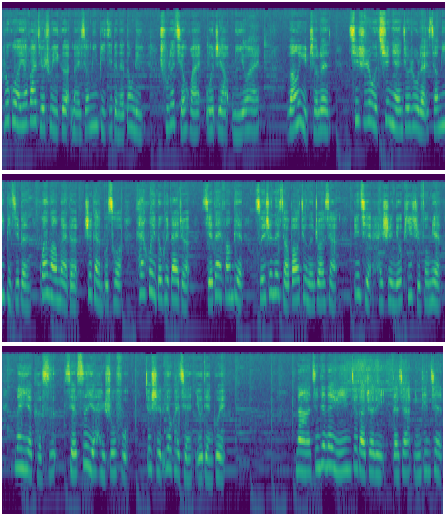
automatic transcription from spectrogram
如果要挖掘出一个买小米笔记本的动力，除了情怀，我只要米 UI。王宇评论：其实我去年就入了小米笔记本，官网买的，质感不错，开会都会带着，携带方便，随身的小包就能装下，并且还是牛皮纸封面，内页可撕，写字也很舒服，就是六块钱有点贵。那今天的语音就到这里，大家明天见。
